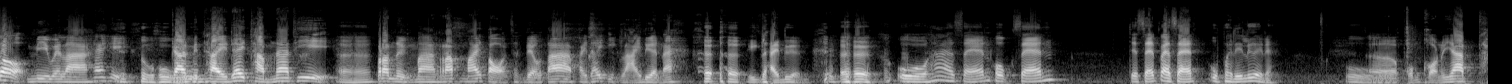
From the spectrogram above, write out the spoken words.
ก็มีเวลาให้โอ้โหการบินไทยได้ทำหน้าที่อ่าฮะ ประหนึ่งมารับไม้ต่อจากเดลต้าไปได้อีกหลายเดือนนะเอออีกหลายเดือน เออโอ้ห้าแสนหกแสนเจ็ดแสนแปดแสนอุยไปเรื่อยๆนะโอ้ เอ่อผมขออนุญาตท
